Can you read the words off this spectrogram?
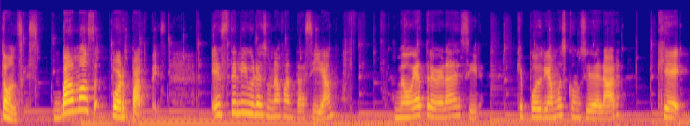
entonces, vamos por partes. Este libro es una fantasía. Me voy a atrever a decir que podríamos considerar que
